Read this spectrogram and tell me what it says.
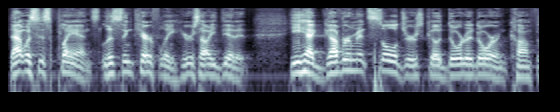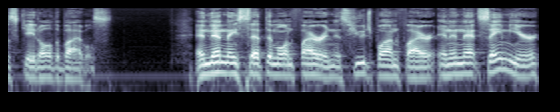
That was his plans. Listen carefully. Here's how he did it. He had government soldiers go door to door and confiscate all the Bibles. And then they set them on fire in this huge bonfire. And in that same year,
